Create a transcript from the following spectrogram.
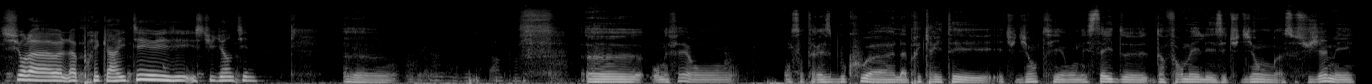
sur la, précarité estudiantine. En effet, on, on s'intéresse beaucoup à la précarité étudiante et on essaye d'informer les étudiants à ce sujet, mais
